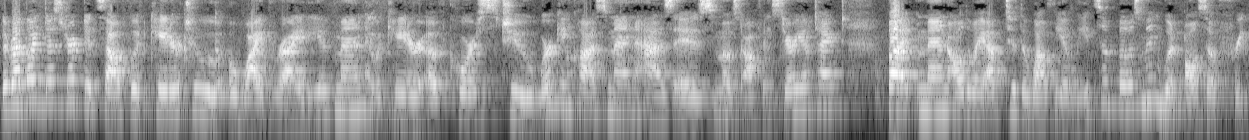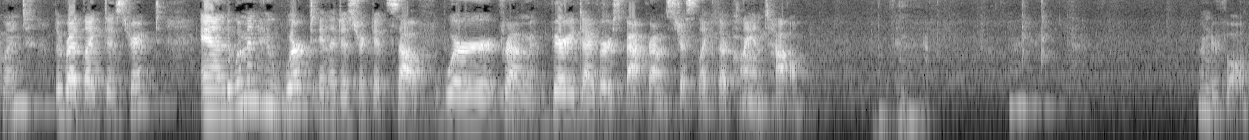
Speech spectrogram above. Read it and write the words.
The red light district itself would cater to a wide variety of men. It would cater, of course, to working class men, as is most often stereotyped, but men all the way up to the wealthy elites of Bozeman would also frequent the red light district. And the women who worked in the district itself were from very diverse backgrounds, just like their clientele. Wonderful.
